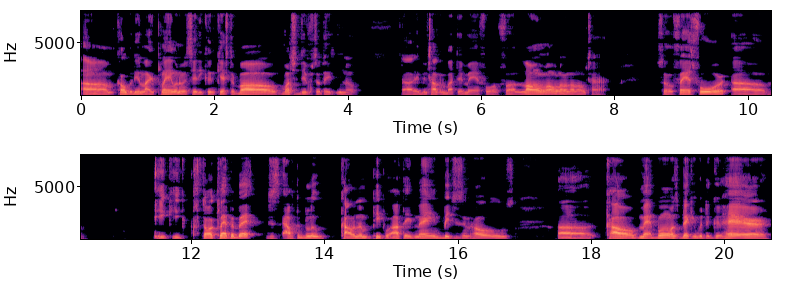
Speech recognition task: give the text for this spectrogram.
Um, Kobe didn't like playing with him and said he couldn't catch the ball. A bunch of different stuff. They, you know, uh, they've been talking about that man for for a long, long, long, long, long time. So fast forward, um, he he started clapping back just out the blue, calling them people out their name, bitches and hoes uh called Matt Barnes Becky with the good hair.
